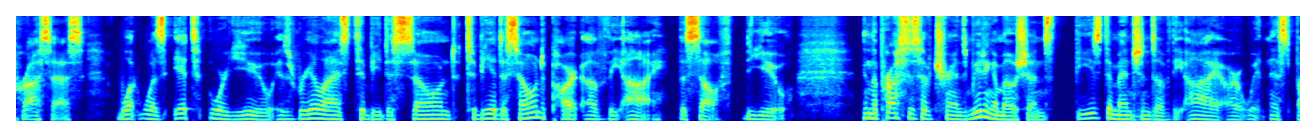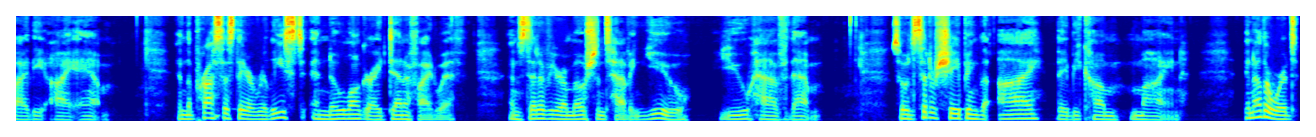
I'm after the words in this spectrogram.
process, what was it or you is realized to be disowned, to be a disowned part of the I, the self, the you. In the process of transmuting emotions, these dimensions of the I are witnessed by the I am. In the process, they are released and no longer identified with. Instead of your emotions having you, you have them. So instead of shaping the I, they become mine. In other words,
